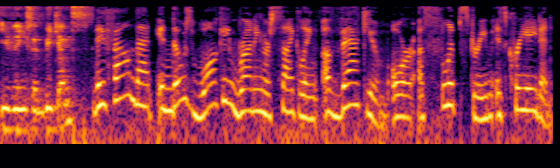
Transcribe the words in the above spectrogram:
evenings and weekends. They found that in those walking, running, or cycling, a vacuum or a slipstream is created,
